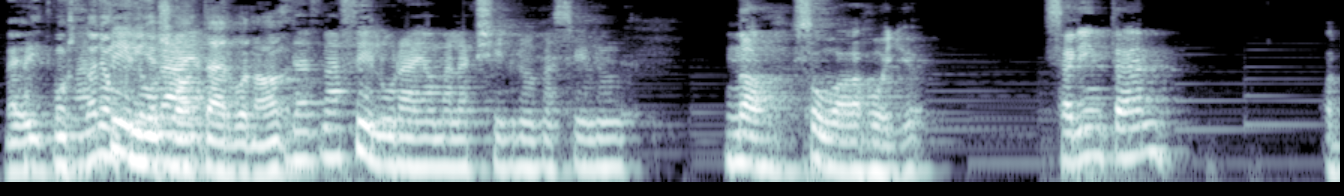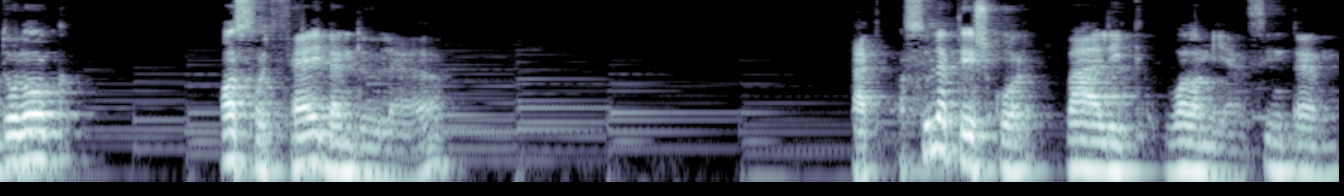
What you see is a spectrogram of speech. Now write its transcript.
mert itt most már nagyon kényes határvonal. De már fél órája a melegségről beszélünk. Na, szóval, hogy szerintem a dolog az, hogy fejben dől el, tehát a születéskor válik valamilyen szinten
